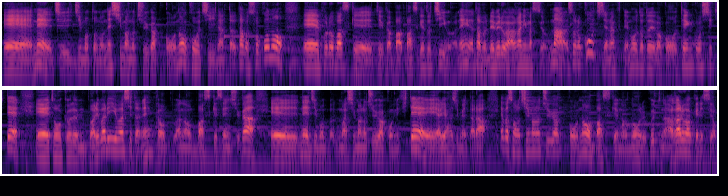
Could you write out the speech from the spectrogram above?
えー、ね、地元のね、島の中学校のコーチになったら、多分そこの、えプロバスケっていうかバ、バスケットチームはね、多分レベルが上がりますよ。まあ、そのコーチじゃなくても、例えばこう転校してきて、え東京でもバリバリ言わしてたね、あのバスケ選手が、えね、地元、まあ、島の中学校に来て、やり始めたら、やっぱその島の中学校のバスケの能力っていうのは上がるわけですよ。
